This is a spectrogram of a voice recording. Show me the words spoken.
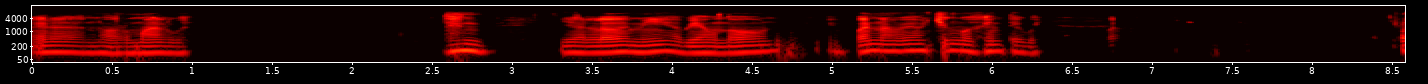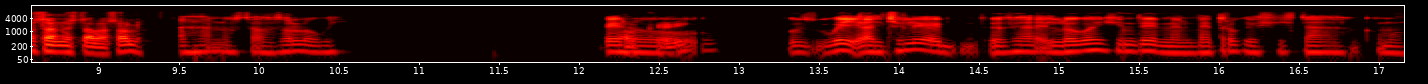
Era normal, güey. Y al lado de mí había un don. Bueno, había un chingo de gente, güey. O sea, no estaba solo. Ajá, no estaba solo, güey. Pero, Ok. pues, güey, al chile, o sea, luego hay gente en el metro que sí está como,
